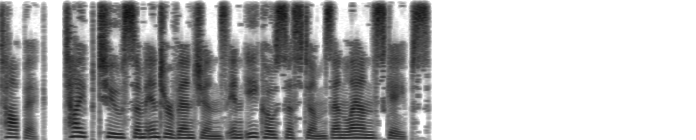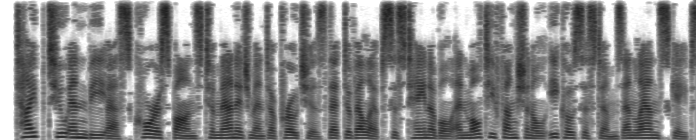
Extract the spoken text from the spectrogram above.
Type 2 Some interventions in ecosystems and landscapes Type 2 NBS corresponds to management approaches that develop sustainable and multifunctional ecosystems and landscapes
